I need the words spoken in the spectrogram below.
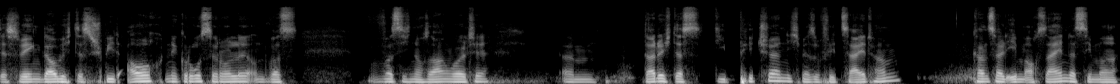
Deswegen glaube ich, das spielt auch eine große Rolle. Und was, was ich noch sagen wollte, ähm, dadurch, dass die Pitcher nicht mehr so viel Zeit haben, kann es halt eben auch sein, dass sie mal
